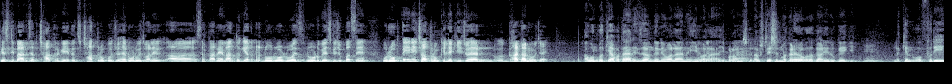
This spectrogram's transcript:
पिछली बार जब छात्र गए थे तो छात्रों को जो है रोडवेज़ वाले आ, सरकार ने ऐलान तो किया था पर रो- रोडवेज़ रोडवेज़ की जो बसें हैं वो रोकते ही नहीं छात्रों के लिए कि जो है घाटा न हो जाए। अब उनको क्या पता यार एग्ज़ाम देने वाला है नहीं वाला है ये बड़ा मुश्किल। अब स्टेशन में खड़े रहोगे तो गाड़ी रुकेगी। लेकिन वो फ्री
